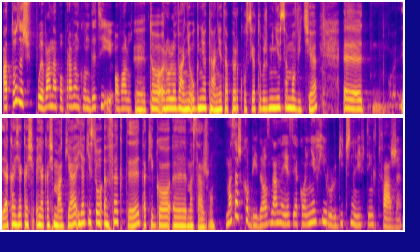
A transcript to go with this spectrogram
a to zaś wpływa na poprawę kondycji i owalu. Y, to rolowanie, ugniatanie, ta perkusja, to brzmi niesamowicie. Y, jakaś, jakaś, jakaś magia. Jakie są efekty takiego y, masażu? Masaż kobido znany jest jako niechirurgiczny lifting twarzy.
